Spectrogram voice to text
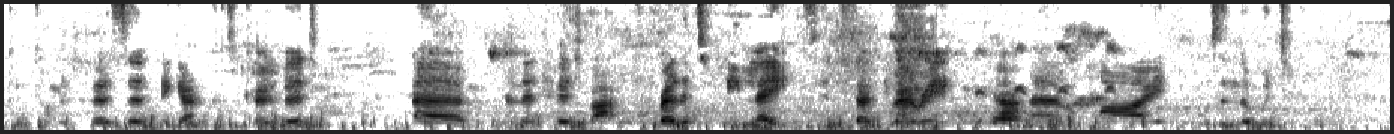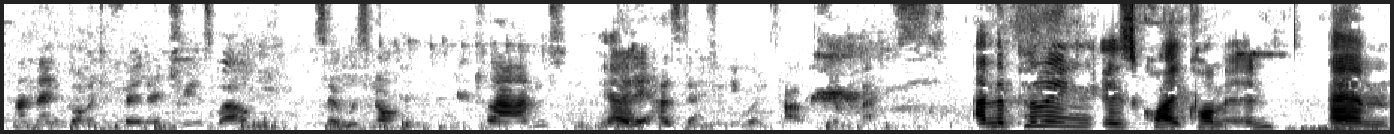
couldn't come in person again because of COVID. Um, and then heard back relatively late in February. The pooling is quite common. Um,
